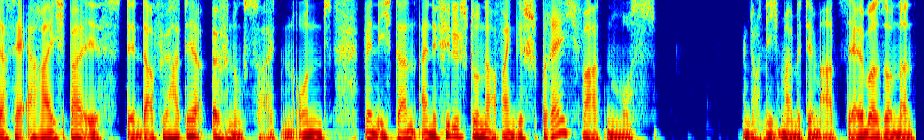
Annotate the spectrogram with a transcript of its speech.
dass er erreichbar ist, denn dafür hat er Öffnungszeiten. Und wenn ich dann eine Viertelstunde auf ein Gespräch warten muss, doch nicht mal mit dem Arzt selber, sondern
